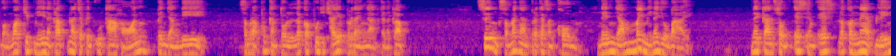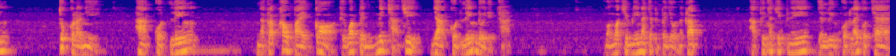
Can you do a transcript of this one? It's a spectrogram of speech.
หวังว่าคลิปนี้นะครับน่าจะเป็นอุทาหรณ์เป็นอย่างดีสำหรับผู้กันตนและก็ผู้ที่ใช้แรงงานกันนะครับ ซึ่งสำนักงานประกันสังคม เน้นย้ำไม่มีนโยบาย ในการส่ง SMS แล้วก็แนบลิงก์ทุกกรณี หากกดลิงก์นะครับเข้าไปก็ถือว่าเป็นมิจฉาชีพ อย่ากกดลิงก์โดยเด็ดขาด หวังว่าคลิปนี้น่าจะเป็นประโยชน์นะครับ หากถึงชอบคลิปนี้อย่าลืมกดไลค์กดแชร์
